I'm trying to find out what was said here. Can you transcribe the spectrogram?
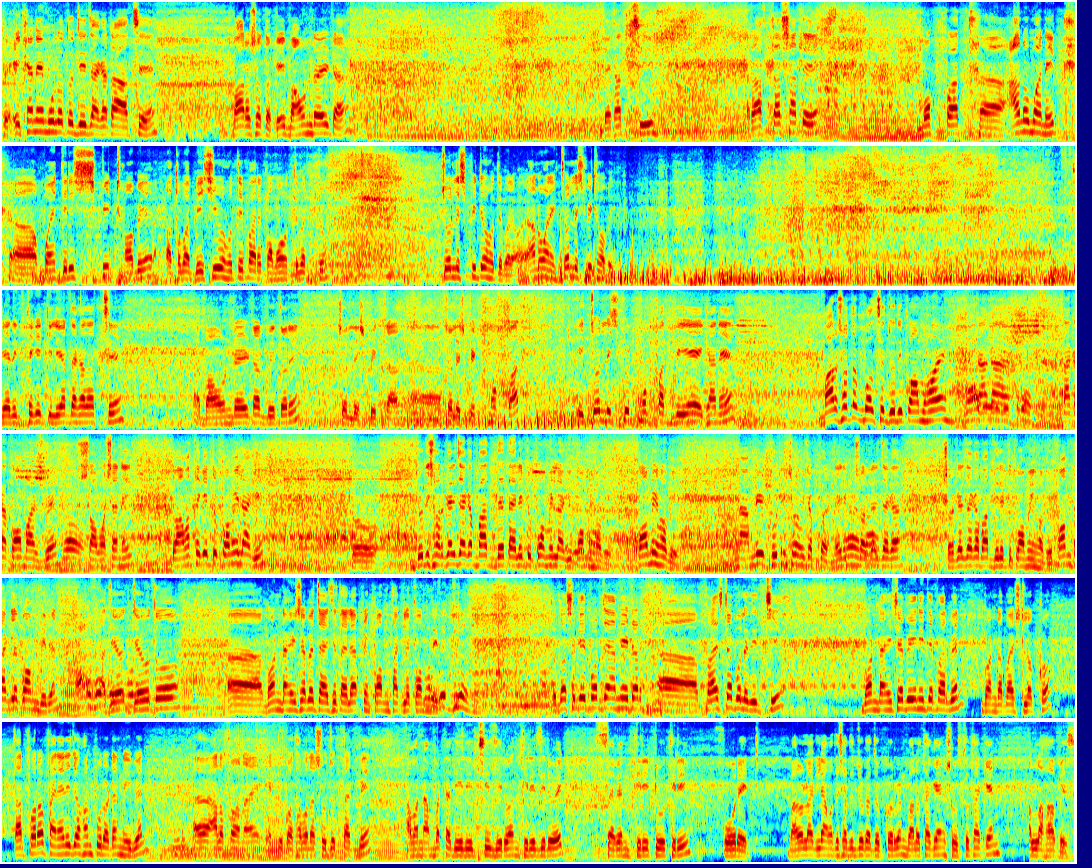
তো এখানে মূলত যে জায়গাটা আছে, বারো শতক, এই বাউন্ডারিটা দেখাচ্ছি। রাস্তার সাথে মুখপাত, আনুমানিক পঁয়ত্রিশ ফিট হবে অথবা বেশিও হতে পারে, কমও হতে পারে একটু। চল্লিশ ফিটও হতে পারে। আনুমানিক চল্লিশ ফিট হবে। যে দিক থেকে ক্লিয়ার দেখা যাচ্ছে বাউন্ডারিটার ভিতরে চল্লিশ ফিট চল্লিশ ফিট মুখপাত। এই চল্লিশ ফিট মুখপাত দিয়ে এখানে বারো শতক বলছে যদি কম হয় টাকা টাকা কম আসবে হ্যাঁ। সমস্যা নেই। তো আমার থেকে একটু কমই লাগে। তো যদি সরকারি জায়গা বাদ দেয় তাহলে একটু কমই লাগে কমই হবে কমই হবে। না আপনি খুঁটি সহ হিসাব করেন এই হ্যাঁ, সরকারি হ্যাঁ। জায়গা সরকারি জায়গা বাদ দিলে একটু কমই হবে কম থাকলে কম দিবেন। আর যেহেতু গন্ডা হিসাবে চাইছে তাহলে আপনি কম থাকলে কম দেবেন। তো দর্শক এই পর্যায়ে আমি এটার প্রাইসটা বলে দিচ্ছি। গন্ডা হিসাবেই নিতে পারবেন গন্ডা বাইশ লক্ষ। তারপরেও ফাইনালি যখন পুরোটা নেবেন আলোচনায় একটু কথা বলার সুযোগ থাকবে, আমার নাম্বারটা দিয়ে দিচ্ছি zero one three zero eight, seven three two three four eight. ভালো লাগলে আমাদের সাথে যোগাযোগ করবেন, ভালো থাকেন, সুস্থ থাকেন, আল্লাহ হাফেজ।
